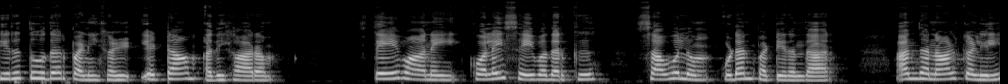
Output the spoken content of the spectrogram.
திருத்தூதர் பணிகள் எட்டாம் அதிகாரம் ஸ்தேவானை கொலை செய்வதற்கு சவுலும் உடன்பட்டிருந்தார். அந்த நாட்களில்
